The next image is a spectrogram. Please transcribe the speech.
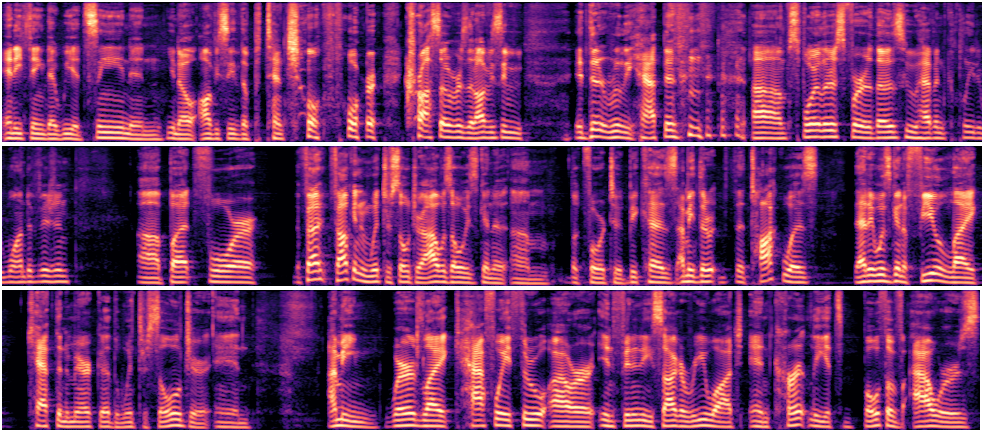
anything that we had seen, and you know, obviously the potential for crossovers, and obviously it didn't really happen. um, spoilers for those who haven't completed WandaVision, uh, but for the Fal- Falcon and Winter Soldier, I was always gonna um, look forward to it because I mean the the talk was that it was gonna feel like Captain America: The Winter Soldier, and I mean we're like halfway through our Infinity Saga rewatch, and currently it's both of ours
